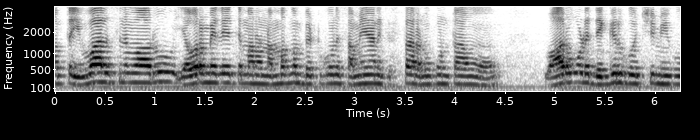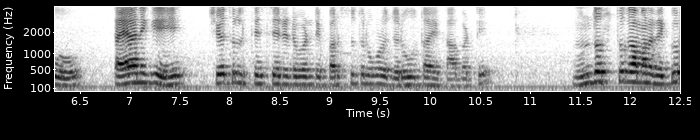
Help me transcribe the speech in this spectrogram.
కొంత ఇవ్వాల్సిన వారు ఎవరి మీద అయితే మనం నమ్మకం పెట్టుకొని సమయానికి ఇస్తారనుకుంటామో వారు కూడా దగ్గరకు వచ్చి మీకు టయానికి చేతులు తెచ్చేటటువంటి పరిస్థితులు కూడా జరుగుతాయి కాబట్టి ముందస్తుగా మన దగ్గర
